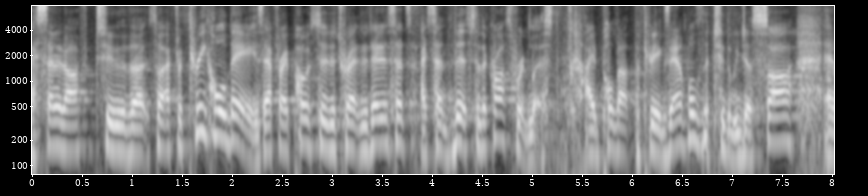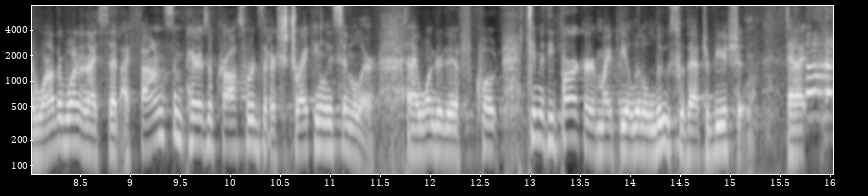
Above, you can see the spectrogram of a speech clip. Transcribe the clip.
I sent it off to the, so after three whole days, after I posted the data sets, I sent this to the crossword list. I had pulled out the three examples, the two that we just saw, and one other one, and I said, I found some pairs of crosswords that are strikingly similar. And I wondered if, quote, Timothy Parker might be a little loose with attribution. And I,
